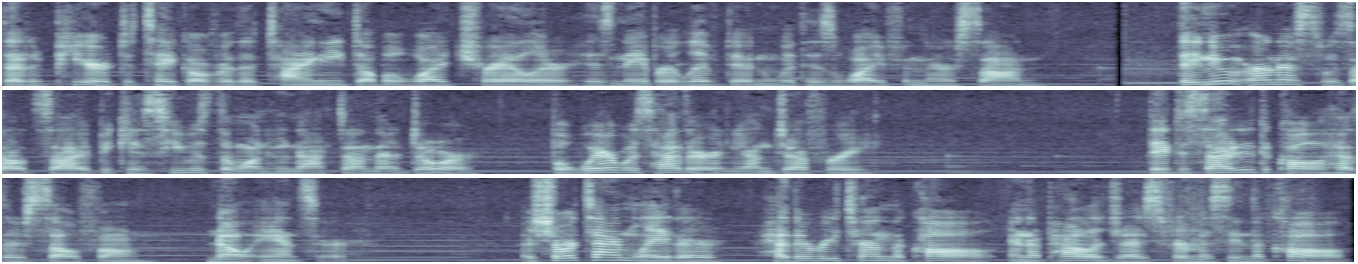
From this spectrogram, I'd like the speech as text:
that appeared to take over the tiny double wide trailer his neighbor lived in with his wife and their son. They knew Ernest was outside because he was the one who knocked on their door, but where was Heather and young Jeffrey? They decided to call Heather's cell phone. No answer. A short time later, Heather returned the call and apologized for missing the call,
